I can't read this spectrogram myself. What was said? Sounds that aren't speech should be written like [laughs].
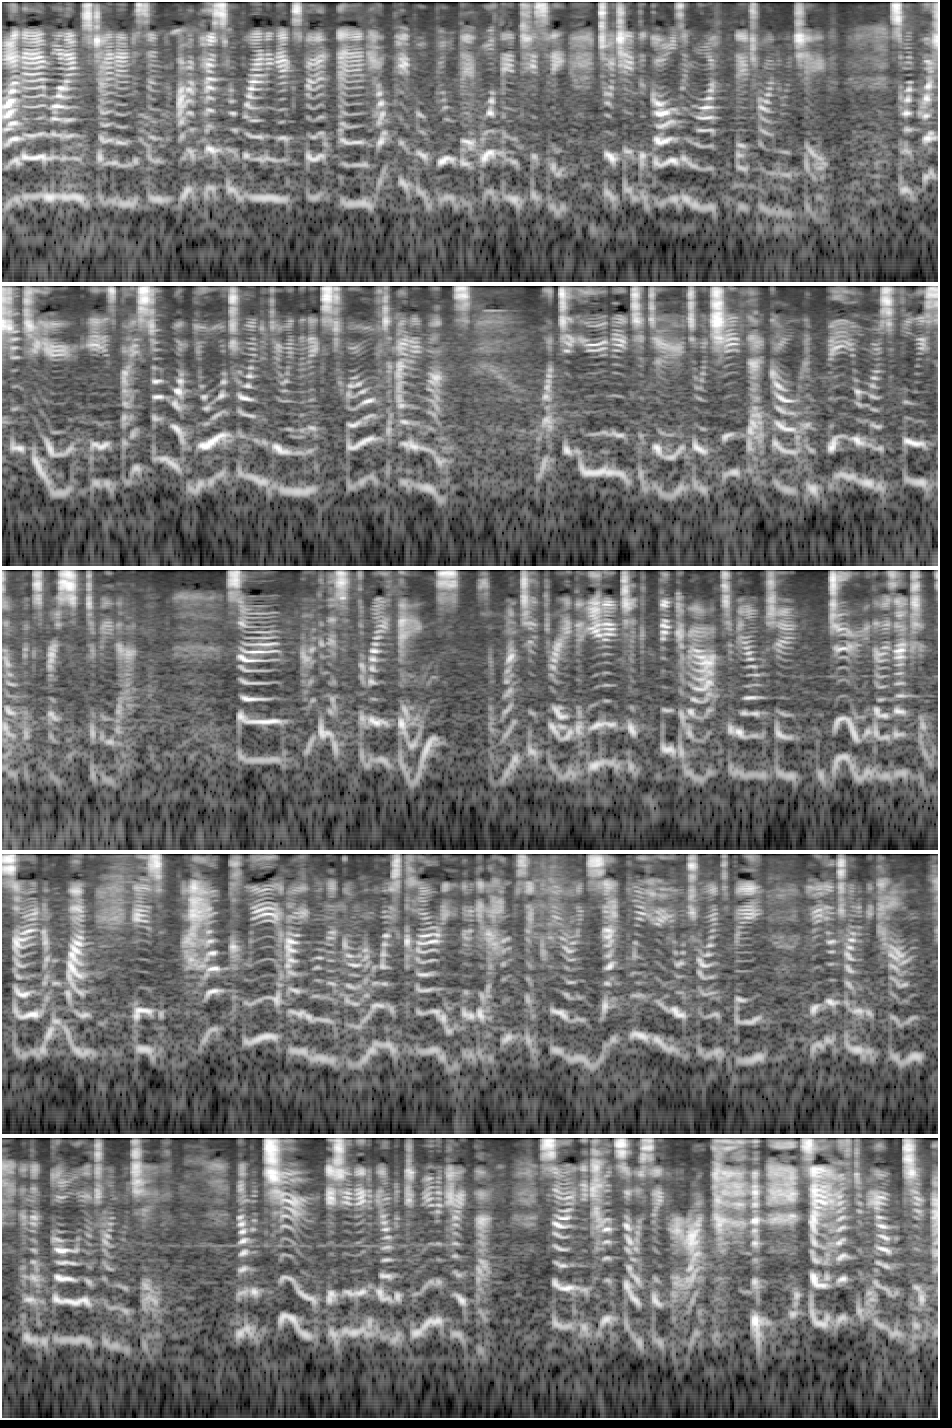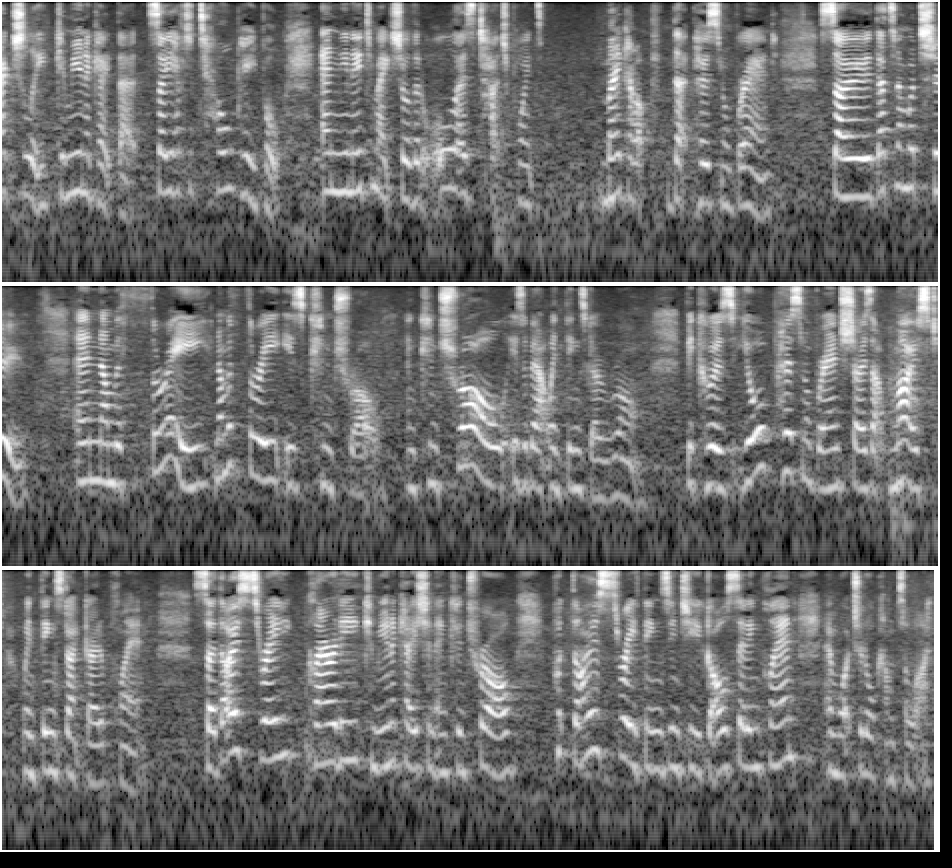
Hi there, my name's Jane Anderson. I'm a personal branding expert and help people build their authenticity to achieve the goals in life that they're trying to achieve. So my question to you is based on what you're trying to do in the next 12 to 18 months, what do you need to do to achieve that goal and be your most fully self-expressed to be that? So I reckon there's three things so one, two, three, that you need to think about to be able to do those actions. So number one is how clear are you on that goal? Number one is clarity. You've got to get 100% clear on exactly who you're trying to be, who you're trying to become, and that goal you're trying to achieve. Number two is you need to be able to communicate that. So you can't sell a secret, right? [laughs] so you have to be able to actually communicate that. So you have to tell people and you need to make sure that all those touch points make up that personal brand. So that's number two. And number three, number three is control. And control is about when things go wrong because your personal brand shows up most when things don't go to plan. So those three, clarity, communication and control, put those three things into your goal setting plan and watch it all come to life.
